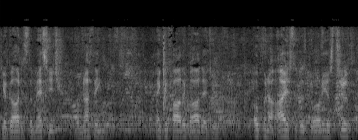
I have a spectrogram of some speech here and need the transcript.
dear God, is the message or nothing. Thank you, Father God, that you open our eyes to this glorious truth.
